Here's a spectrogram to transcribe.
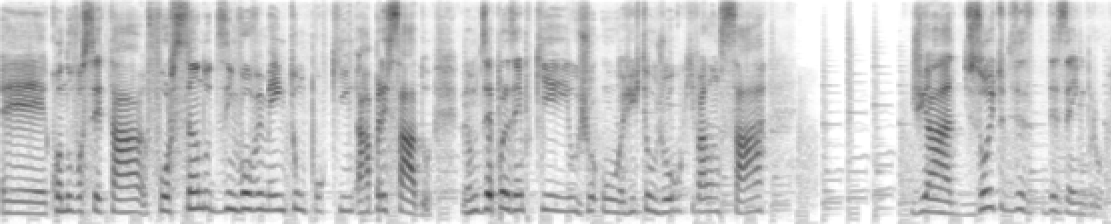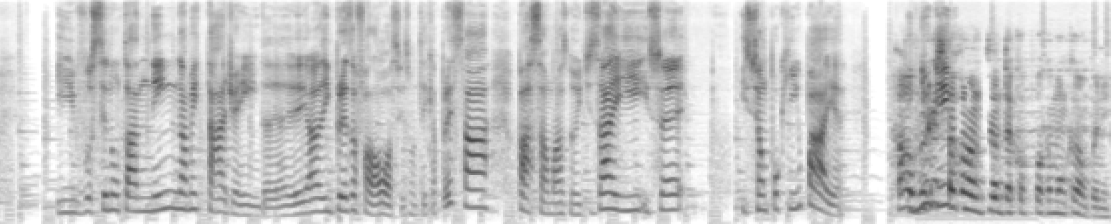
é, quando você tá forçando o desenvolvimento um pouquinho apressado. Vamos dizer, por exemplo, que o, a gente tem um jogo que vai lançar dia 18 de de- dezembro. E você não tá nem na metade ainda. Aí a empresa fala, ó, vocês vão ter que apressar, passar umas noites aí, isso é. Isso é um pouquinho paia. Raul, por que você tá falando tanto da Pokémon Company?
